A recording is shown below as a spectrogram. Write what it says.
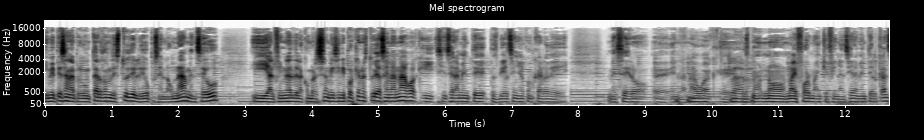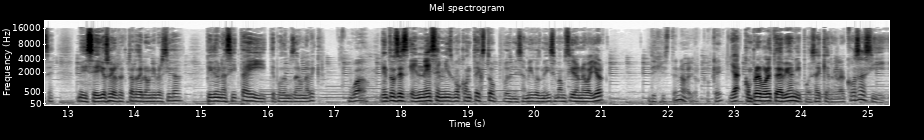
y me empiezan a preguntar dónde estudio, y le digo, pues en la UNAM, en CEU, y al final de la conversación me dicen, ¿y por qué no estudias en la náhuac? Y sinceramente, pues vi al señor con cara de mesero eh, en la náhuac, eh, claro. pues no, no, no hay forma en que financieramente alcance. Me dice, yo soy el rector de la universidad, pide una cita y te podemos dar una beca. Wow. Entonces, en ese mismo contexto, pues mis amigos me dicen, vamos a ir a Nueva York. Dijiste Nueva York, ¿ok? Ya compré el boleto de avión y pues hay que arreglar cosas y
